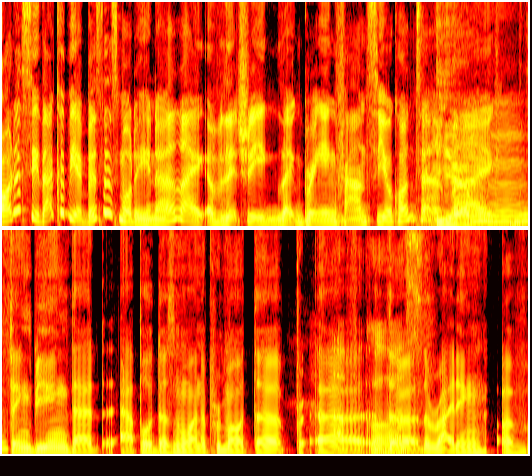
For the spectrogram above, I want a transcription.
honestly, that could be a business model, you know, like of literally like bringing fans to your content. Yeah. Like, Thing being that Apple doesn't want to promote the uh, the the writing of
